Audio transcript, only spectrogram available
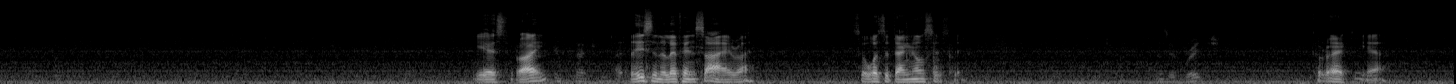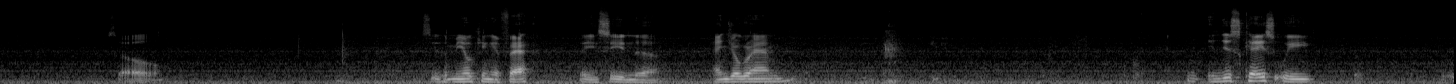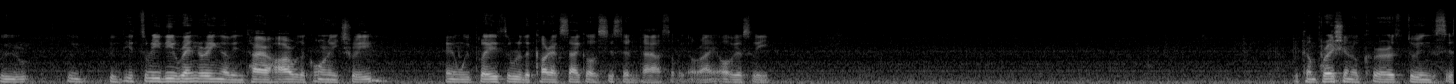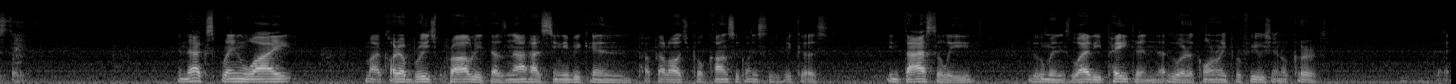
Yes, right? At least in the left hand side, right? So what's the diagnosis there? Is it bridge? Correct, yeah. So, see the milking effect that you see in the angiogram. In- In this case, we, we, we, we did 3D rendering of entire heart with the coronary tree, and we played through the cardiac cycle and diastole, all right? Obviously, the compression occurs during the systole. And that explains why myocardial bridge probably does not have significant pathological consequences because in diastole, lumen is widely patent. That's where the coronary perfusion occurs. Okay.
